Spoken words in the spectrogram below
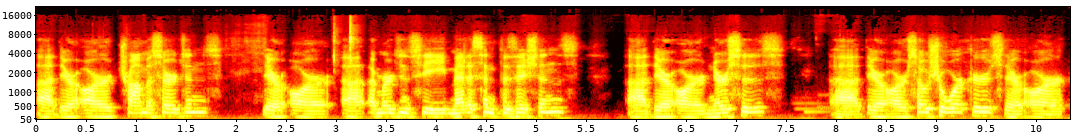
there are trauma surgeons there are uh, emergency medicine physicians. Uh, there are nurses. Uh, there are social workers. There are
